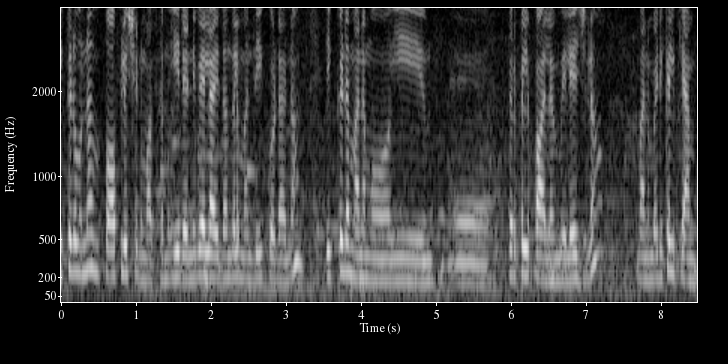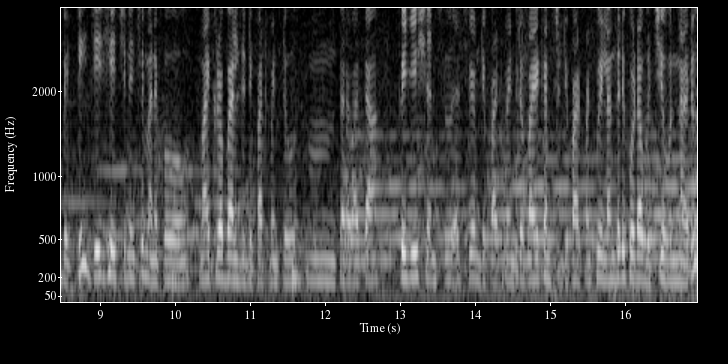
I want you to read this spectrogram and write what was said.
ఇక్కడ ఉన్న పాపులేషన్ మొత్తం ఈ రెండు వేల ఐదు వందల మంది కూడాను ఇక్కడ మనము ఈ తురకలపాలెం విలేజ్లో మన మెడికల్ క్యాంప్ పెట్టి జీజీహెచ్ నుంచి మనకు మైక్రోబయాలజీ డిపార్ట్మెంటు తర్వాత physicians SVM department biochemistry department వీళ్ళందరూ కూడా వచ్చి ఉన్నారు.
